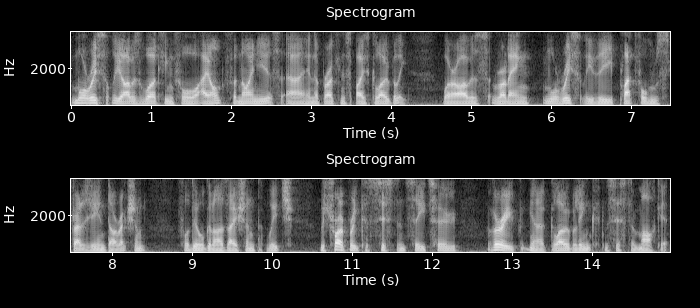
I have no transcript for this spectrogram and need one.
More recently, I was working for Aon for nine years uh, in the broking space globally, where I was running more recently the platform strategy and direction for the organization, which was trying to bring consistency to a very you know global inconsistent market.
